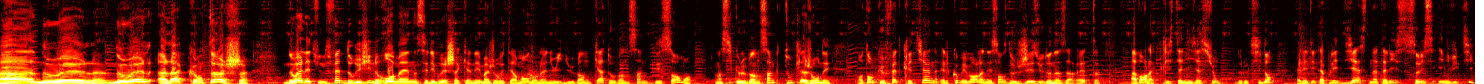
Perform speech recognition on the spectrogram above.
Ah, Noël. Noël à la cantoche Noël est une fête d'origine romaine, célébrée chaque année majoritairement dans la nuit du 24 au 25 décembre, ainsi que le 25 toute la journée. En tant que fête chrétienne, elle commémore la naissance de Jésus de Nazareth. Avant la christianisation de l'Occident, elle était appelée Dies Natalis Solis Invicti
